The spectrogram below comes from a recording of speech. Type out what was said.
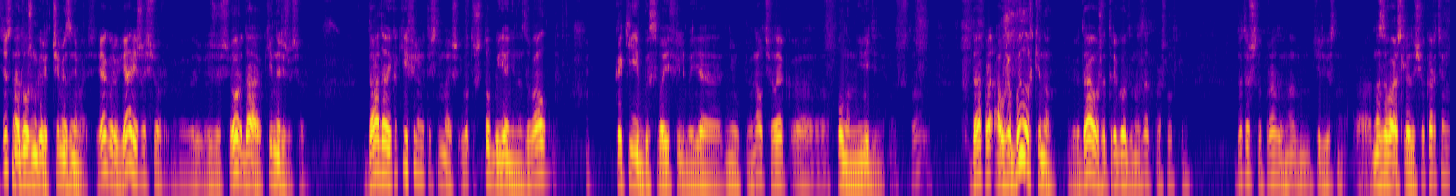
естественно, я должен говорить, чем я занимаюсь. Я говорю, я режиссер. Режиссер, да, кинорежиссер. Да, да, и какие фильмы ты снимаешь? И вот что бы я ни называл, какие бы свои фильмы я не упоминал, человек э, в полном неведении. Что? Да, а уже было в кино? Я говорю, да, уже три года назад прошло в кино. Да это что, правда, ну, интересно. А, называю следующую картину.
